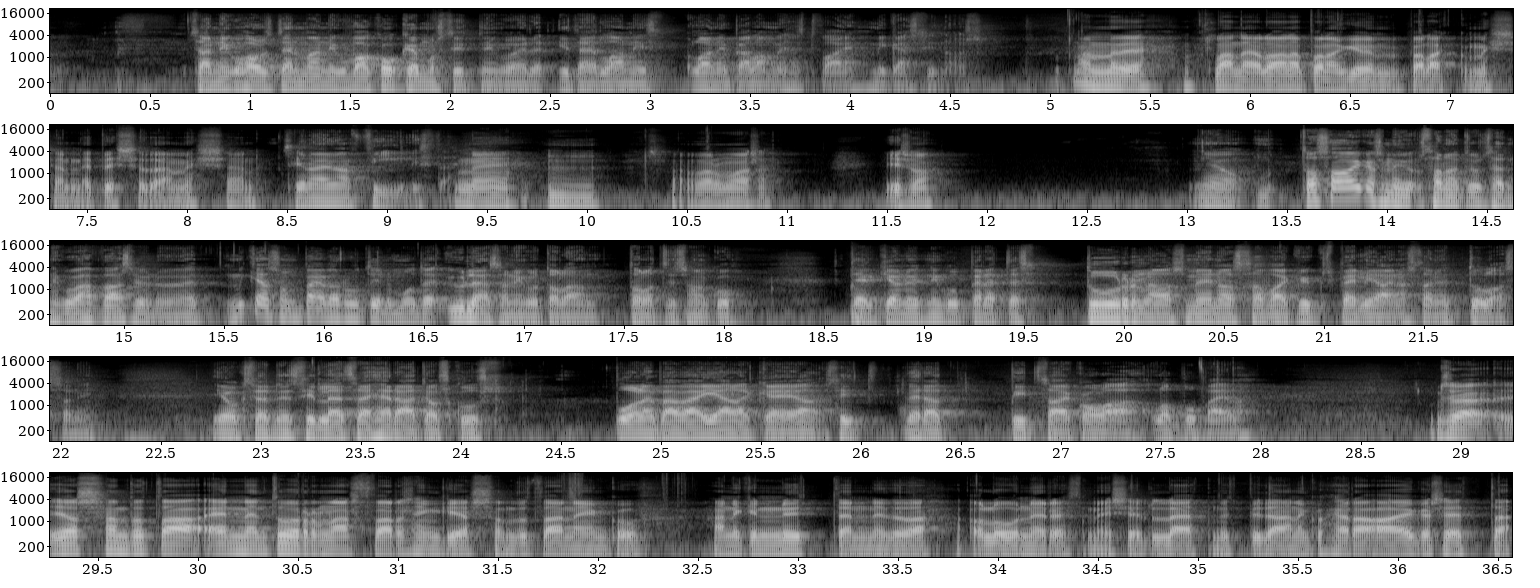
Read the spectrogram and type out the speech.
sä niin kuin haluaisit enemmän niin kuin vaan kokemusta niin kuin itse lanin, lanin pelaamisesta vai mikä siinä olisi? No mä tiedän, Laneella on aina paljon kivempi pelaa kuin missään netissä tai missään. Siinä on enemmän fiilistä. Niin, mm. se on varmaan se iso. Joo, mutta tuossa aikaisemmin sanoit just, että niinku vähän väsynyt, että mikä sun päivän rutiini muuten yleensä niinku tuolla, tuolla siis on, kun teilläkin on nyt niinku periaatteessa turnaus menossa, vaikka yksi peli ainoastaan nyt tulossa, niin, niin onko se nyt silleen, että sä heräät joskus puolen päivän jälkeen ja sit vedät pizzaa ja kolaa loppupäivä? Se, jos on tota, ennen turnausta varsinkin, jos on tota, niin kuin, ainakin nytten, niin tota, ollut unirytmi silleen, että nyt pitää niin kuin herää aikaisin, että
